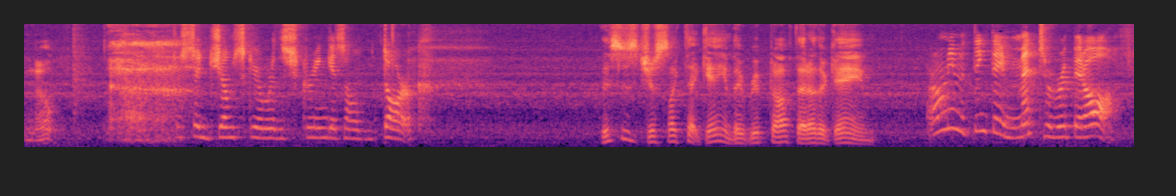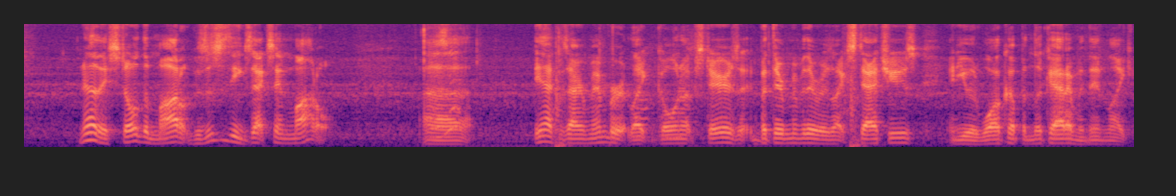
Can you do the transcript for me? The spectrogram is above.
No. Just a jump scare where the screen gets all dark. This is just like that game. They ripped off that other game. I don't even think they meant to rip it off. No, they stole the model because this is the exact same model. Is Uh, yeah, because I remember it, like going upstairs, but there remember there was like statues, and you would walk up and look at them, and then like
